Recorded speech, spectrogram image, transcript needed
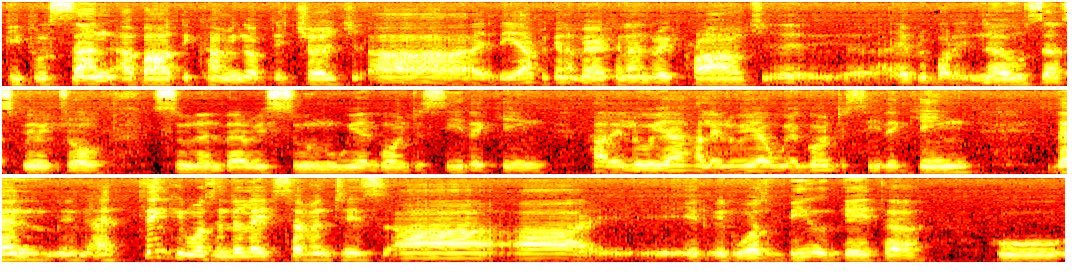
People sang about the coming of the church. Uh, the African American Andraé Crouch, uh, everybody knows that spiritual. Soon and very soon we are going to see the King. Hallelujah, hallelujah, we are going to see the King. Then in, I think it was in the late 70s, uh, uh, it, it was Bill Gaither who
